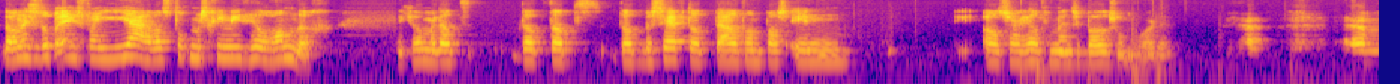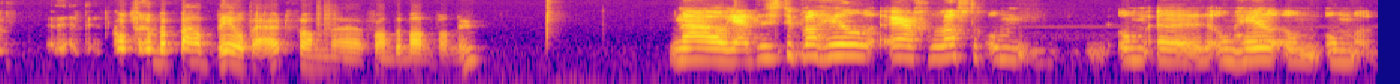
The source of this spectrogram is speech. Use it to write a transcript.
dan is het opeens van ja, was toch misschien niet heel handig. Weet je wel, maar dat, dat, dat, dat besef dat daalt dan pas in als er heel veel mensen boos om worden. Ja. Um, komt er een bepaald beeld uit van, van de man van nu? Nou ja, het is natuurlijk wel heel erg lastig om, om, uh, om, heel, om, om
